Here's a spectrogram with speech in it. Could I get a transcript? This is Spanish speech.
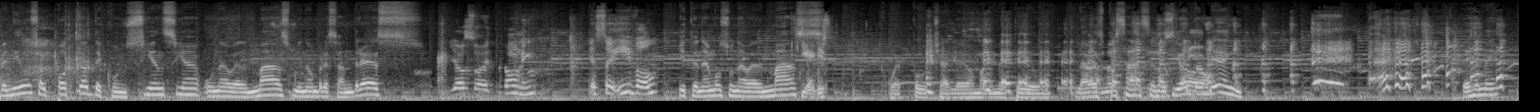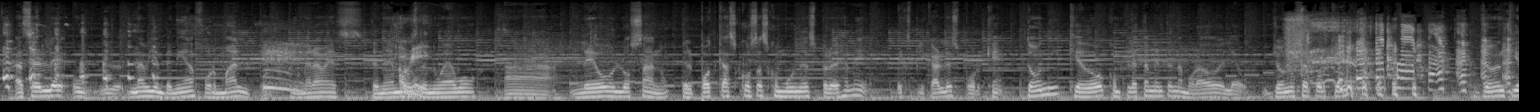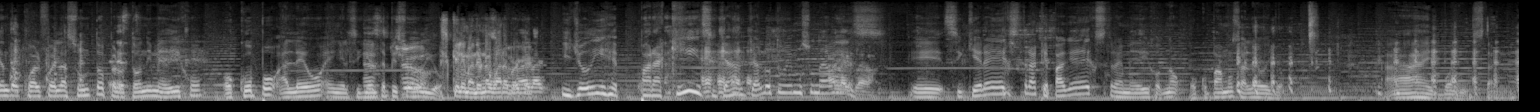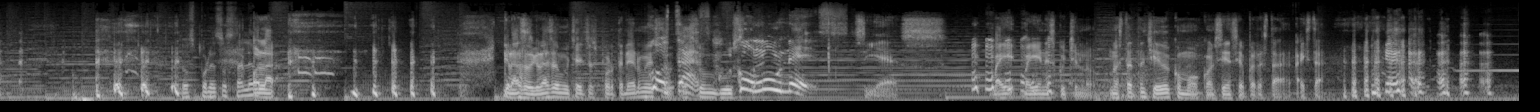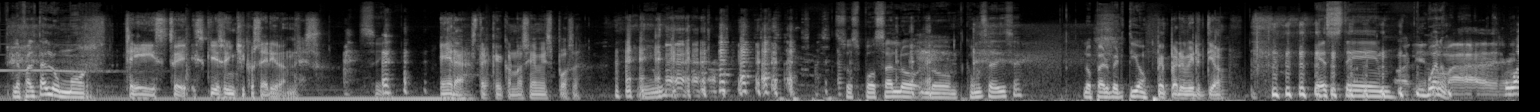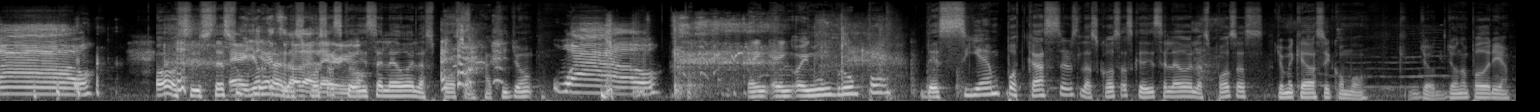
Bienvenidos al podcast de Conciencia una vez más. Mi nombre es Andrés Yo soy Tony. Yo soy Evil. y tenemos una vez más. Y aquí Juepucha, Leo mal metido. La vez pasada se metió también. Déjeme hacerle un- una bienvenida formal por primera vez. Tenemos de nuevo a Leo Lozano del podcast Cosas Comunes, pero déjeme explicarles por qué. Tony quedó completamente enamorado de Leo. Yo no sé por qué. Yo no entiendo cuál fue el asunto, pero Tony me dijo, ocupo a Leo en el siguiente episodio. es que le mandé una Whataburger. Y yo dije, ¿para qué? Si ya, ya lo tuvimos una vez. Eh, si quiere extra, que pague extra. Y me dijo, no, ocupamos a Leo y yo. Ay, bueno, está bien. Entonces por eso está Leo. Hola. gracias, gracias muchachos por tenerme. Es un- Cosas es un gusto. comunes. Sí es. Vayan, vayan, escúchenlo. No está tan chido como conciencia, pero está, ahí está. Le falta el humor. Sí, sí, es que yo soy un chico serio, Andrés. Sí. Era hasta que conocí a mi esposa. Su esposa lo, lo, ¿cómo se dice? Lo pervirtió. Me pervirtió. Este, Valiendo bueno, madre. Wow. Oh, si usted you'll supiera las cosas que dice Leo de la esposa. Aquí yo, Wow. en, en, en un grupo de 100 podcasters, las cosas que dice Leo de las esposas, yo me quedo así como, yo, yo no podría.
